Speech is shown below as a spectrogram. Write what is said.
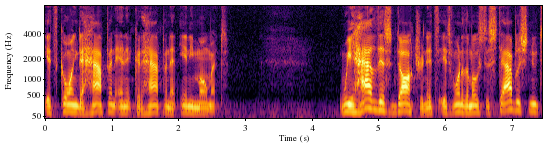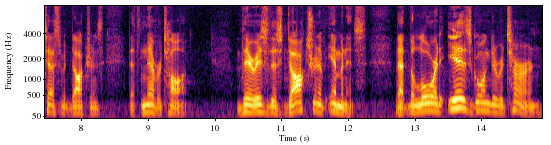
it's going to happen and it could happen at any moment. We have this doctrine. It's, it's one of the most established New Testament doctrines that's never taught. There is this doctrine of imminence that the Lord is going to return.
